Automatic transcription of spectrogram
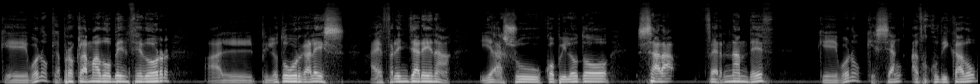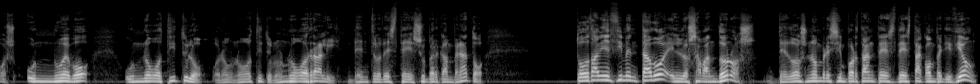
que, bueno, que ha proclamado vencedor al piloto burgalés, a Efren Yarena y a su copiloto Sara Fernández, que bueno, que se han adjudicado pues, un nuevo, un nuevo título, bueno, un nuevo título, un nuevo rally dentro de este supercampeonato. Todo también cimentado en los abandonos de dos nombres importantes de esta competición,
